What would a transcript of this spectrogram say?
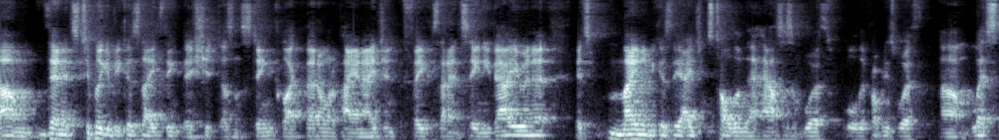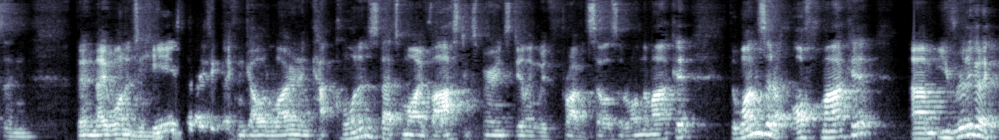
Um, then it's typically because they think their shit doesn't stink, like they don't want to pay an agent a fee because they don't see any value in it. It's mainly because the agents told them their house isn't worth, or their property is worth um, less than than they wanted to hear. So they think they can go it alone and cut corners. That's my vast experience dealing with private sellers that are on the market. The ones that are off market, um, you've really got to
